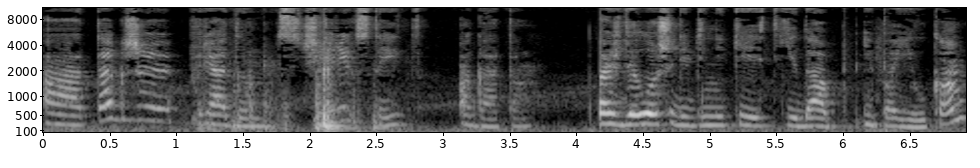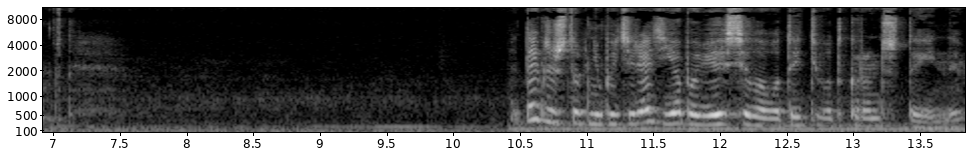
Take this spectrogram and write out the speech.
а также рядом с черри стоит агата. У каждой лошади в дневнике есть еда и поилка. Также, чтобы не потерять, я повесила вот эти вот кронштейны.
